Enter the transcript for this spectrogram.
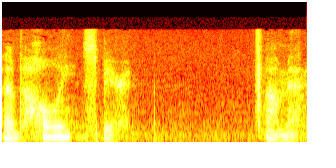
and of the Holy Spirit. Amen.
